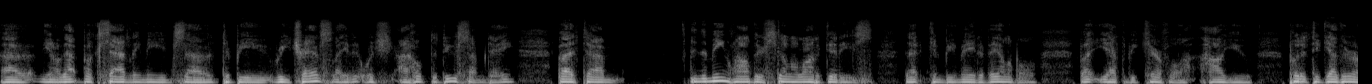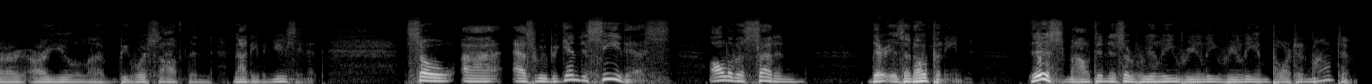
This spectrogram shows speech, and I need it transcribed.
Uh, you know, that book sadly needs uh, to be retranslated, which I hope to do someday. But um, in the meanwhile, there's still a lot of goodies that can be made available, but you have to be careful how you put it together, or, or you'll uh, be worse off than not even using it. So, uh, as we begin to see this, all of a sudden, there is an opening. This mountain is a really, really, really important mountain.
